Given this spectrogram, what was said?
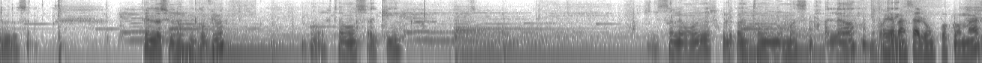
El 12. El 12, ¿no? ¿Me confirma? No, estamos aquí. Esto le movimos porque le está uno más al lado. Voy a avanzarlo un poco más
